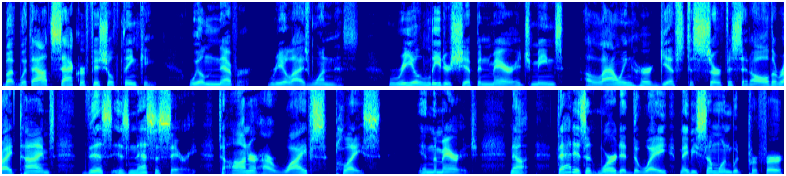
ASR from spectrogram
But without sacrificial thinking, we'll never realize oneness. Real leadership in marriage means allowing her gifts to surface at all the right times. This is necessary to honor our wife's place in the marriage. Now, that isn't worded the way maybe someone would prefer,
